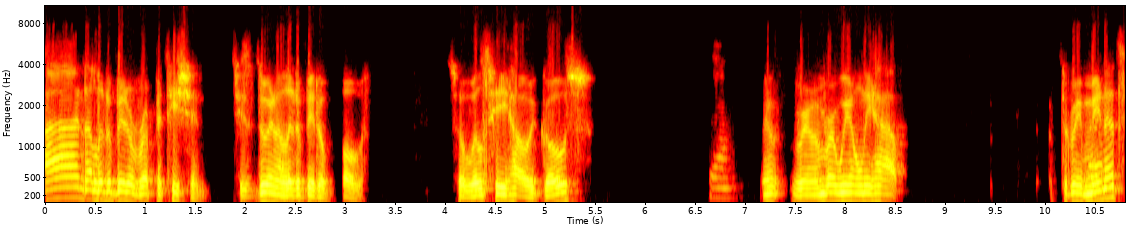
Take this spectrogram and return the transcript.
and a little bit of repetition. She's doing a little bit of both. So we'll see how it goes. Yeah. Remember, we only have three minutes.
